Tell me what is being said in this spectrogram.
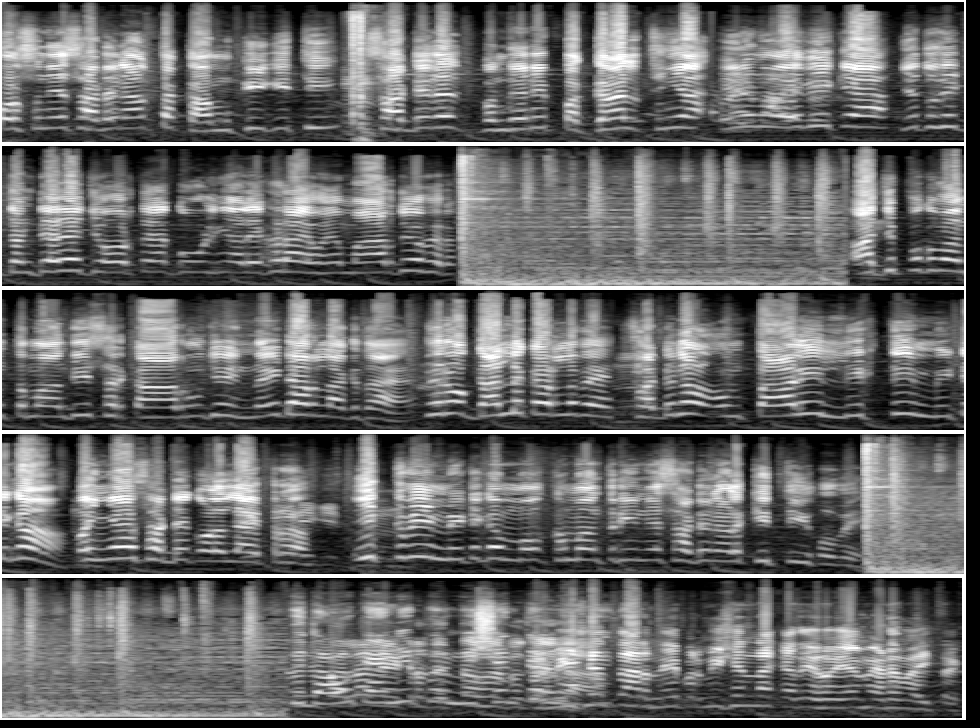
ਪੁਲਿਸ ਨੇ ਸਾਡੇ ਨਾਲ ਧੱਕਾ ਮੁੱਕੀ ਕੀਤੀ। ਸਾਡੇ ਦੇ ਬੰਦੇ ਨੇ ਪੱਗਾਂ ਲੱਥੀਆਂ। ਇਹਨਾਂ ਨੂੰ ਇਹ ਵੀ ਕਿਹਾ ਜੇ ਤੁਸੀਂ ਡੰਡੇ ਦੇ ਜ਼ੋਰ ਤੇ ਗੋਲੀਆਂ ਵਾਲੇ ਖੜਾਏ ਹੋਏ ਮਾਰ ਦਿਓ ਫਿਰ। ਅੱਜ ਭਗਵੰਤ ਮਾਨ ਦੀ ਸਰਕਾਰ ਨੂੰ ਜੇ ਇੰਨਾ ਹੀ ਡਰ ਲੱਗਦਾ ਹੈ ਫਿਰ ਉਹ ਗੱਲ ਕਰ ਲਵੇ। ਸਾਡੇ ਨਾਲ 39 ਲਿਖਤੀ ਮੀਟਿੰਗਾਂ ਪਈਆਂ ਸਾਡੇ ਕੋਲ ਲੈਟਰ। ਇੱਕ ਵੀ ਮੀਟਿੰਗ ਮੁੱਖ ਮੰਤਰੀ ਨੇ ਸਾਡੇ ਨਾਲ ਕੀਤੀ ਹੋਵੇ। ਵਿਦਆਊਟ ਐਨੀ ਪਰਮਿਸ਼ਨ ਤੇ ਪਰਮਿਸ਼ਨ ਧਰਨੇ ਪਰਮਿਸ਼ਨ ਨਾ ਕਦੇ ਹੋਇਆ ਮੈਡਮ ਅਜ ਤੱਕ।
